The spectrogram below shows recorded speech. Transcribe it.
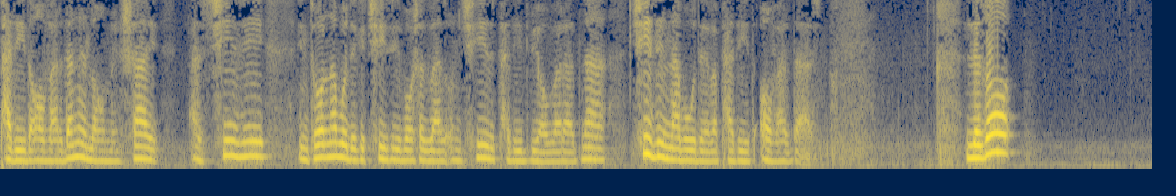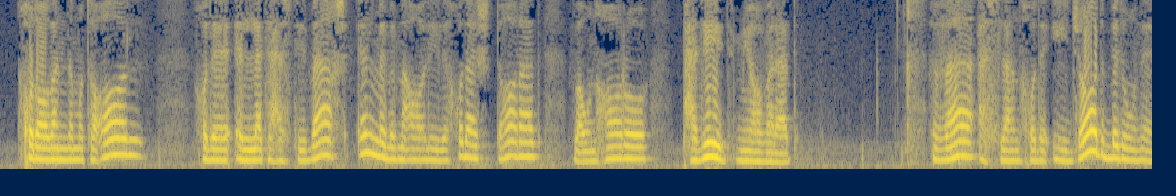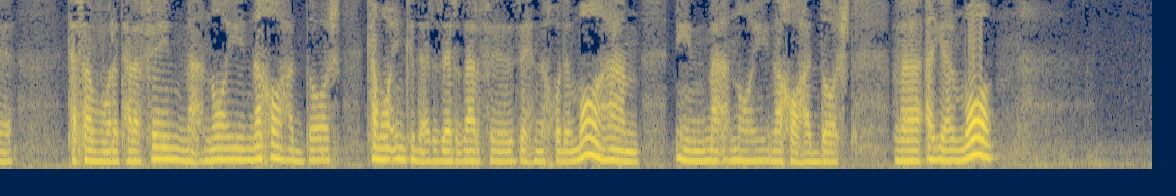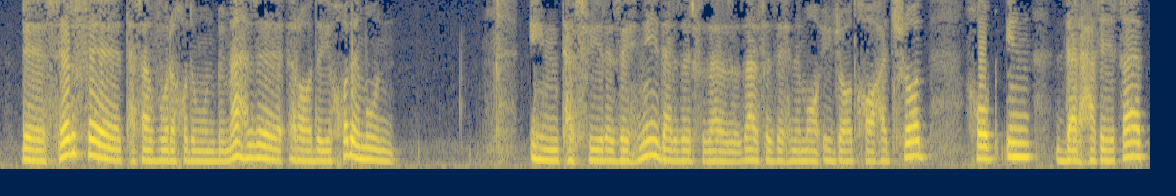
پدید آوردن لامنشای از چیزی اینطور نبوده که چیزی باشد و از اون چیز پدید بیاورد. نه چیزی نبوده و پدید آورده است. لذا خداوند متعال خود علت هستی بخش علم به معالیل خودش دارد و اونها رو پدید می آورد و اصلا خود ایجاد بدون تصور طرفین معنایی نخواهد داشت کما اینکه در ظرف ذهن خود ما هم این معنایی نخواهد داشت. و اگر ما به صرف تصور خودمون به محض اراده خودمون این تصویر ذهنی در ظرف ذهن ما ایجاد خواهد شد خب این در حقیقت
